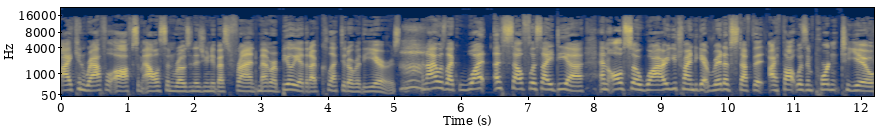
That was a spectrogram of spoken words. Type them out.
I can raffle off some Allison Rosen is your new best friend memorabilia that I've collected over the years." and I was like, "What a selfless idea!" And also, why are you trying to get rid of stuff that I thought was important to you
